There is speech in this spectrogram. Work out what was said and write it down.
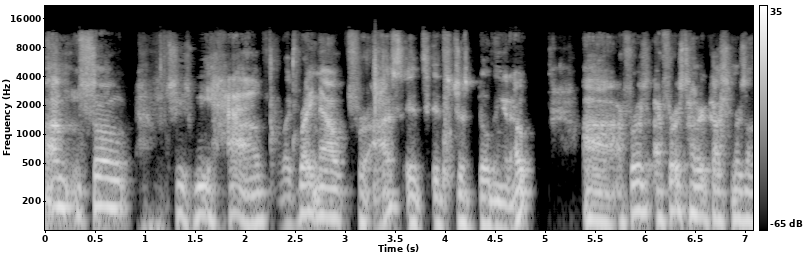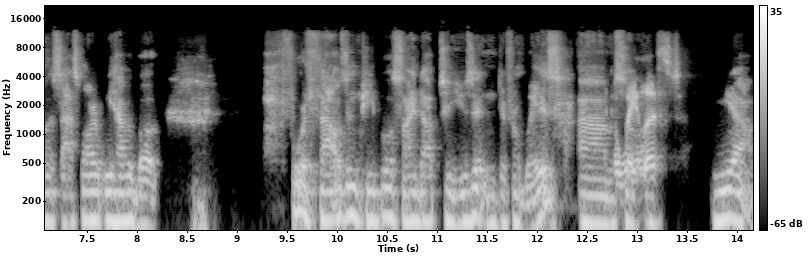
Um, so, geez, we have like right now for us, it's it's just building it out. Uh, our first our first hundred customers on the SaaS market, we have about four thousand people signed up to use it in different ways. Um, The so- wait list. Yeah.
